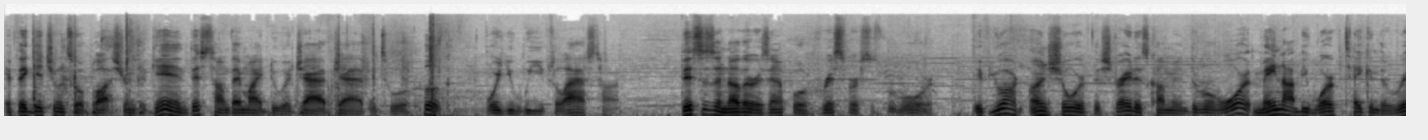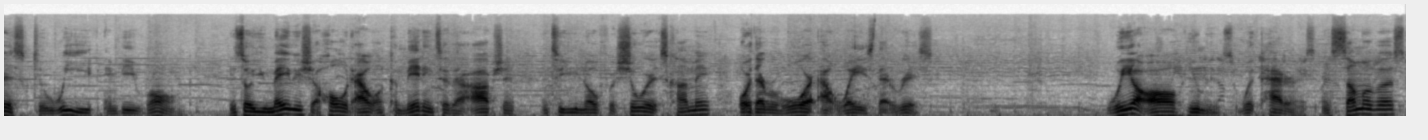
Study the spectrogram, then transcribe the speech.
if they get you into a block string again, this time they might do a jab jab into a hook where you weaved last time. This is another example of risk versus reward. If you are unsure if the straight is coming, the reward may not be worth taking the risk to weave and be wrong. And so you maybe should hold out on committing to that option until you know for sure it's coming or that reward outweighs that risk. We are all humans with patterns, and some of us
